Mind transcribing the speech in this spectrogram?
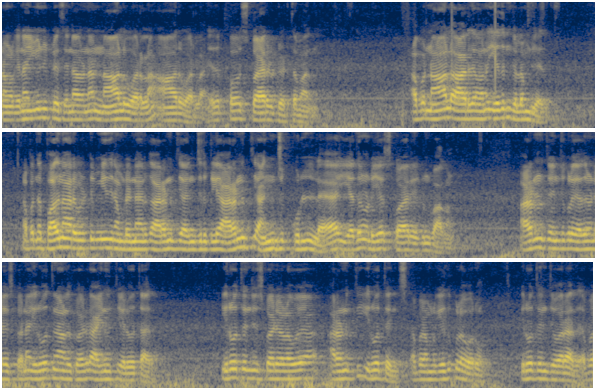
நம்மளுக்கு என்ன யூனிட் பிளேஸ் என்ன வரும்னா நாலு வரலாம் ஆறு வரலாம். எதுப்போ ஸ்கொயர் ரூட் எடுத்த மாதிரி. அப்போ நாலு ஆறு தான் வரணும். எதுன்னு சொல்ல முடியாது. அப்போ இந்த பதினாறு விட்டு மீதி நம்மள என்ன இருக்குது அறநூற்றி அஞ்சு இருக்கு இல்லையா? அறநூற்றி அஞ்சுக்குள்ளே எதனுடைய ஸ்கொயர் இருக்குன்னு பார்க்கணும். அறநூற்றி அஞ்சுக்குள்ளே எதனுடைய ஸ்கொயர்னா இருபத்தி நாலு ஸ்கொயர் ஐநூற்றி எழுபத்தாறு இருபத்தஞ்சி ஸ்கொயர் எவ்வளவு? அறநூற்றி இருபத்தஞ்சி. அப்போ நம்மளுக்கு எதுக்குள்ளே வரும்? இருபத்தஞ்சி வராது. அப்போ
